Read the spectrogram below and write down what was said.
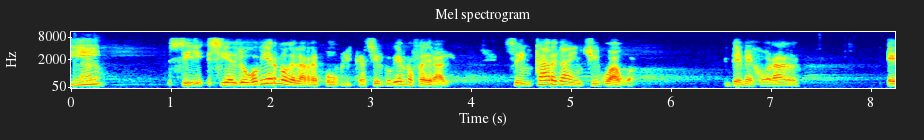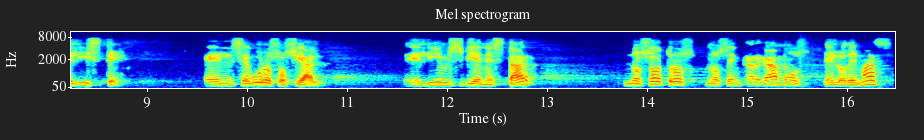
Y si, si el gobierno de la República, si el gobierno federal se encarga en Chihuahua de mejorar el ISTE, el Seguro Social, el IMSS Bienestar, nosotros nos encargamos de lo demás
